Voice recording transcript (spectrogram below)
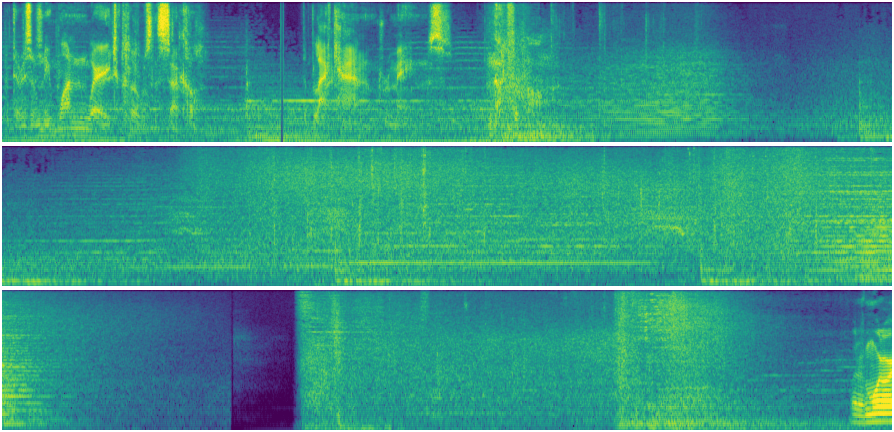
But there is only one way to close the circle. The Black Hand remains. Not for long.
